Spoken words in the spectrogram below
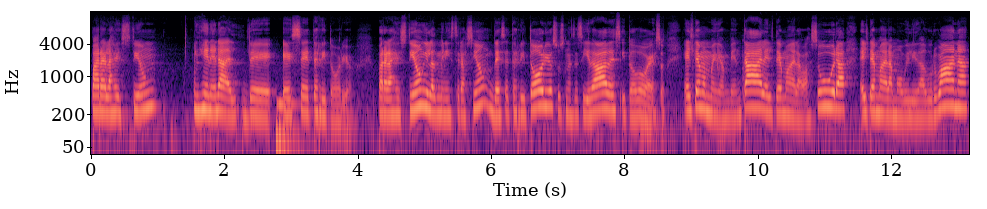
para la gestión en general de ese territorio para la gestión y la administración de ese territorio, sus necesidades y todo eso. El tema medioambiental, el tema de la basura, el tema de la movilidad urbana,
